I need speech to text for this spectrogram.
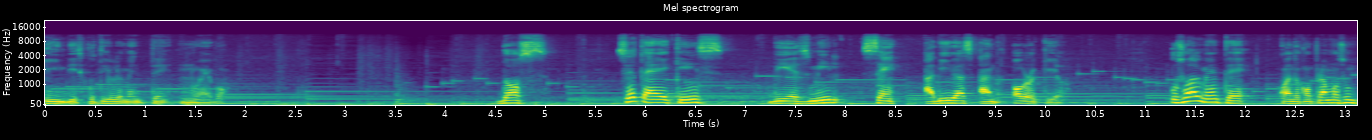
indiscutiblemente nuevo. 2. ZX 10000C Adidas and Overkill. Usualmente, cuando compramos un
